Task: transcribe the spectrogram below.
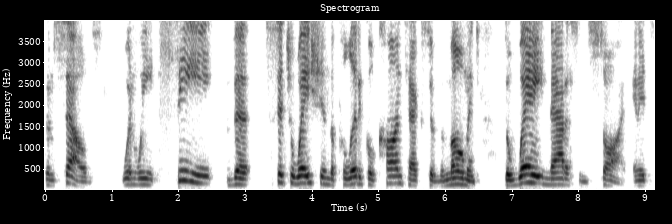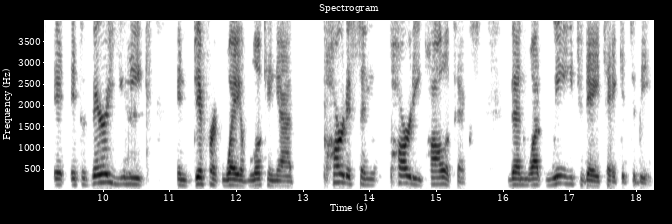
themselves when we see the situation, the political context of the moment the way Madison saw it. And it's it, it's a very unique and different way of looking at partisan party politics than what we today take it to be.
